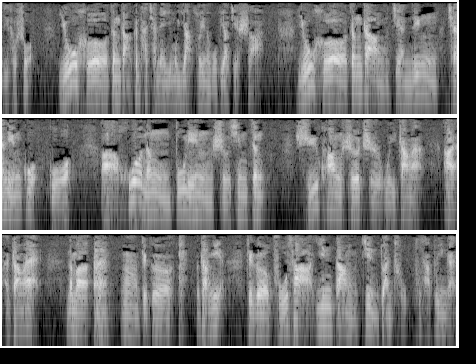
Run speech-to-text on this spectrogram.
里头说，由何增长，跟他前面一模一样，所以呢，我不要解释了啊。由何增长减令前令过果啊，或能不令舍心增。虚旷奢侈为障碍，碍障碍。那么，嗯，这个障孽，这个菩萨应当尽断除。菩萨不应该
